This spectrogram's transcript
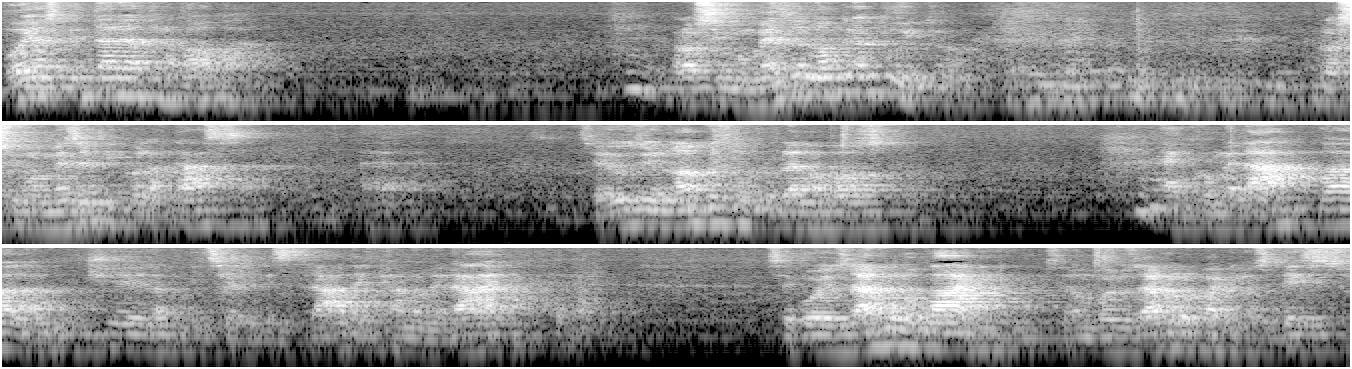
Vuoi aspettare altra roba? Prossimo mese non gratuito. Prossimo mese piccola tassa. Eh, se usi o no questo è un problema vostro. È come l'acqua, la luce, la pulizia delle strade, il canone RAI. Se vuoi usarlo lo paghi, se non vuoi usarlo lo paghi lo stesso.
